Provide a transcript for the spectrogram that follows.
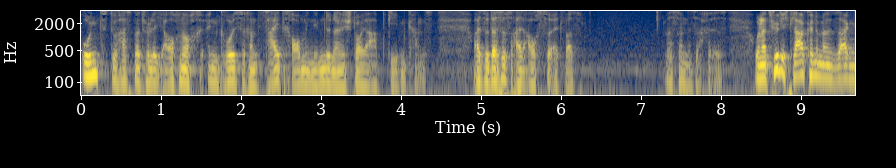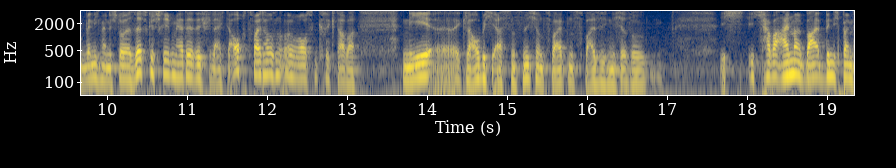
Und du hast natürlich auch noch einen größeren Zeitraum, in dem du deine Steuer abgeben kannst. Also das ist halt auch so etwas was so eine Sache ist. Und natürlich, klar, könnte man sagen, wenn ich meine Steuer selbst geschrieben hätte, hätte ich vielleicht auch 2000 Euro rausgekriegt, aber nee, äh, glaube ich erstens nicht und zweitens weiß ich nicht. Also ich, ich habe einmal, bin ich beim,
